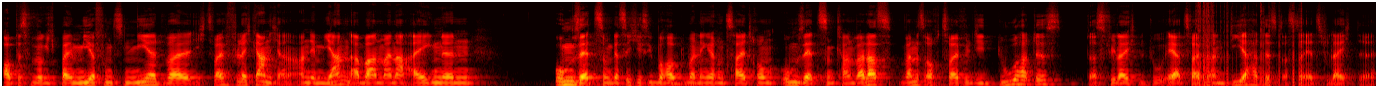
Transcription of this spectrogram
ob es wirklich bei mir funktioniert? Weil ich zweifle vielleicht gar nicht an, an dem Jan, aber an meiner eigenen Umsetzung, dass ich es überhaupt über einen längeren Zeitraum umsetzen kann. War das, waren das auch Zweifel, die du hattest, dass vielleicht du eher Zweifel an dir hattest, dass da jetzt vielleicht äh,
